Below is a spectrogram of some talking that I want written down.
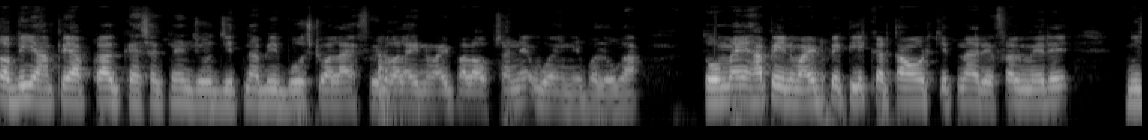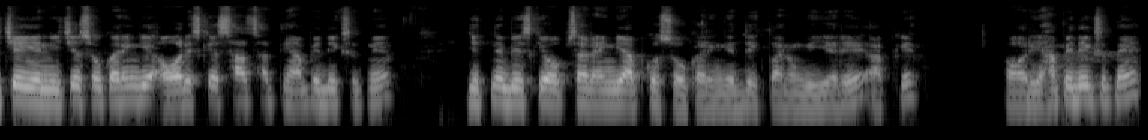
तभी यहाँ पे आपका कह सकते हैं जो जितना भी बूस्ट वाला है फ़ीड वाला इन्वाइट वाला ऑप्शन है, वो इनेबल होगा। तो मैं यहाँ पे इन्वाइट पे क्लिक करता हूँ और कितना रेफरल मेरे नीचे, ये नीचे शो करेंगे और इसके साथ साथ यहाँ पे देख सकते हैं, जितने भी इसके ऑप्शन रहेंगे आपको शो करेंगे। देख पा ये रहे आपके। और यहाँ पे देख सकते हैं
